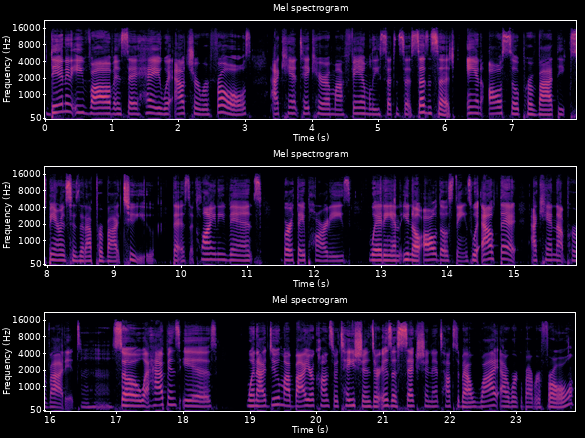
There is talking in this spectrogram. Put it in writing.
then it evolved and said, hey, without your referrals, I can't take care of my family, such and such, such and such, and also provide the experiences that I provide to you. That is the client events, birthday parties, wedding, and you know, all those things. Without that, I cannot provide it. Mm-hmm. So what happens is when I do my buyer consultations, there is a section that talks about why I work by referral.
